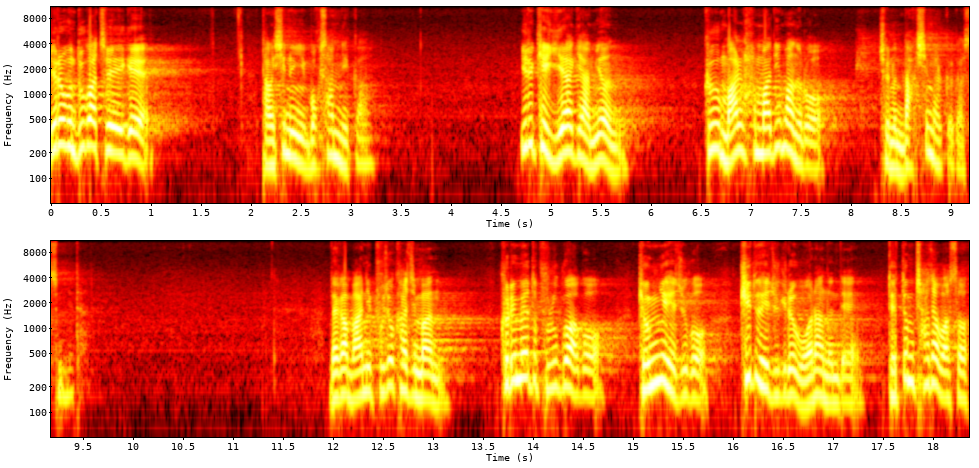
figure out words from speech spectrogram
여러분 누가 저에게 당신이 목사입니까? 이렇게 이야기하면 그 말 한마디만으로 저는 낙심할 것 같습니다. 내가 많이 부족하지만 그럼에도 불구하고 격려해주고 기도해주기를 원하는데 대뜸 찾아와서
